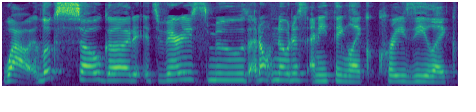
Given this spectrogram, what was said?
wow, it looks so good. It's very smooth. I don't notice anything like crazy, like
